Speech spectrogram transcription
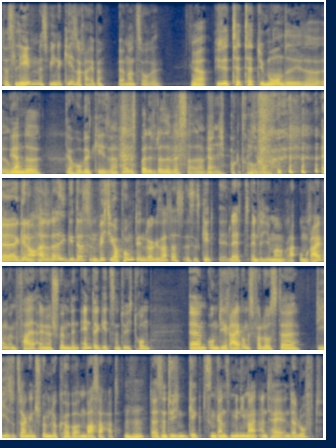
Das Leben ist wie eine Käsereibe, wenn man so will. Ja, wie die Tête du Monde, dieser äh, Ja. Der Hobelkäse. Ja, bald ist, bald ist wieder Silvester, da habe ich echt Bock drauf. Äh, genau, also das, das ist ein wichtiger Punkt, den du da gesagt hast. Es, es geht letztendlich immer um Re- Reibung. Im Fall einer schwimmenden Ente geht es natürlich drum ähm, um die Reibungsverluste, die sozusagen ein schwimmender Körper im Wasser hat. Da ist natürlich ein, gibt's einen ganz minimalen Anteil in der Luft,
